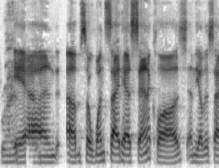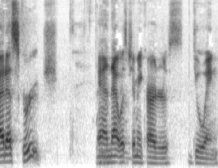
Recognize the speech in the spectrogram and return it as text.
Right. And um, so one side has Santa Claus and the other side has Scrooge and that was Jimmy Carter's doing.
